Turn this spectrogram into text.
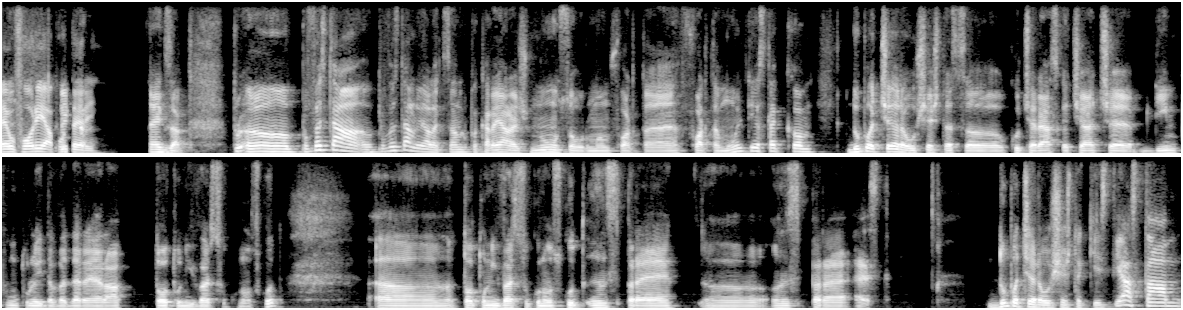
euforia puterii. Exact. Uh, povestea, povestea lui Alexandru, pe care iarăși nu o să o urmăm foarte, foarte mult, este că după ce reușește să cucerească ceea ce, din punctul lui de vedere, era tot universul cunoscut, uh, tot universul cunoscut înspre, uh, înspre est. După ce reușește chestia asta,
